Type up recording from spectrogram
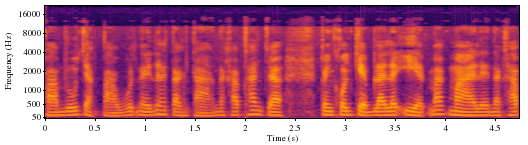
ความรู้จากป่าวุฒิในเรื่องต่างๆนะครับ ท่านจะเป็นคนเก็บรายละเอียดมากมายเลยนะครับ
